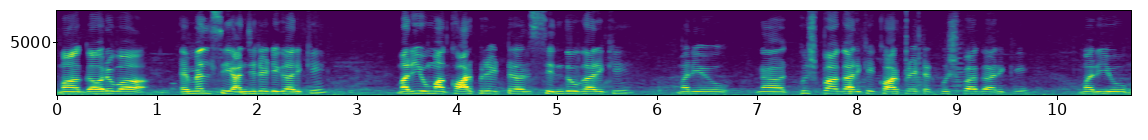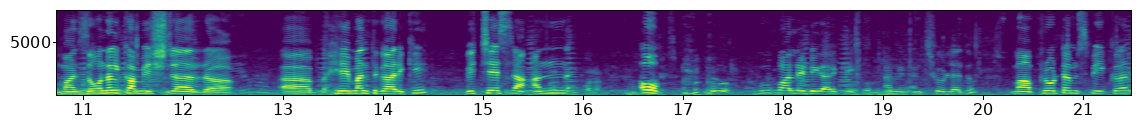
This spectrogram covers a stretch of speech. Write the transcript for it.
మా గౌరవ ఎమ్మెల్సీ అంజిరెడ్డి గారికి మరియు మా కార్పొరేటర్ సింధు గారికి మరియు నా పుష్ప గారికి కార్పొరేటర్ పుష్ప గారికి మరియు మా జోనల్ కమిషనర్ హేమంత్ గారికి విచ్చేసిన అన్ ఓ భూ- భూపాల్ రెడ్డి గారికి అని చూడలేదు. మా protem speaker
